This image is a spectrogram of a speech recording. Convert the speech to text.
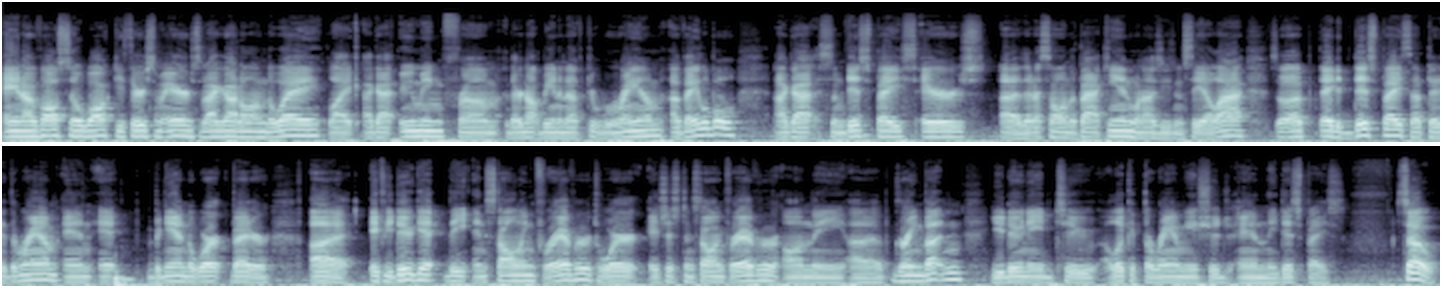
and I've also walked you through some errors that I got along the way like I got ooming from there not being enough RAM available. I got some disk space errors uh, that I saw on the back end when I was using CLI. So I updated disk space, updated the RAM, and it began to work better. Uh, if you do get the installing forever to where it's just installing forever on the uh, green button, you do need to look at the RAM usage and the disk space. So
